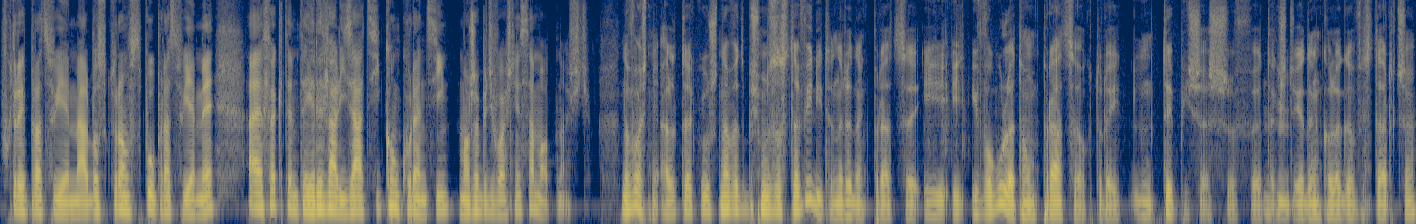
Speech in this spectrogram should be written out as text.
w której pracujemy albo z którą współpracujemy, a efektem tej rywalizacji, konkurencji może być właśnie samotność. No właśnie, ale to jak już nawet byśmy zostawili ten rynek pracy, pracy i, i, i w ogóle tą pracę, o której ty piszesz w tekście Mhm. Jeden kolega wystarczy,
